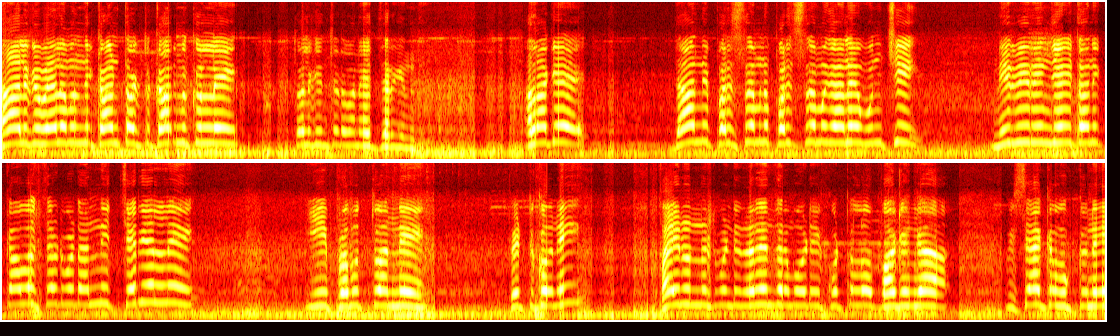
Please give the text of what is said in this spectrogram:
నాలుగు వేల మంది కాంట్రాక్ట్ కార్మికుల్ని తొలగించడం అనేది జరిగింది. అలాగే దాన్ని పరిశ్రమను పరిశ్రమగానే ఉంచి నిర్వీర్యం చేయడానికి కావలసినటువంటి అన్ని చర్యల్ని ఈ ప్రభుత్వాన్ని పెట్టుకొని పైన ఉన్నటువంటి నరేంద్ర మోడీ కుట్రలో భాగంగా విశాఖ ఉక్కుని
